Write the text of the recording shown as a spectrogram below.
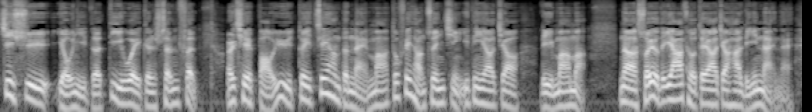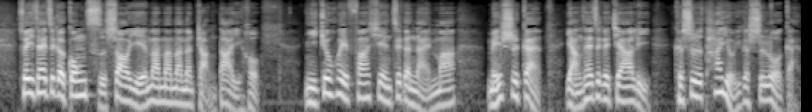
继续有你的地位跟身份。而且宝玉对这样的奶妈都非常尊敬，一定要叫李妈妈。那所有的丫头都要叫她李奶奶。所以在这个公子少爷慢慢慢慢长大以后，你就会发现这个奶妈没事干，养在这个家里，可是她有一个失落感。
